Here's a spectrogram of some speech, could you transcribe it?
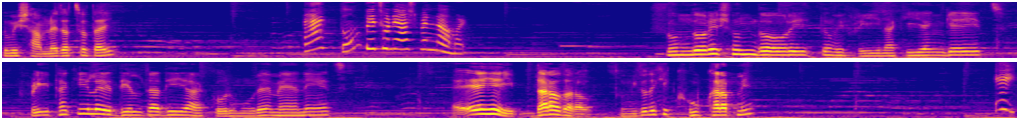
তুমি সামনে যাচ্ছ তাই? একদম পেছনে আসবেন না আমার। সুন্দরী সুন্দরী তুমি ফ্রি নাকি এঙ্গেজ ফ্রি থাকিলে দিলটা দিয়া করমুরে ম্যানেজ এই এই দাঁড়াও দাঁড়াও তুমি তো দেখি খুব খারাপ মেয়ে। এই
